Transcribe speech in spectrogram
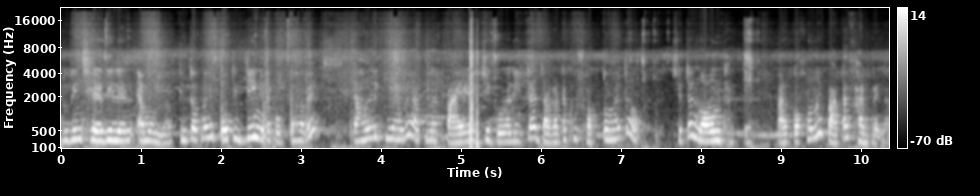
দুদিন ছেড়ে দিলেন, এমন না। কিন্তু আপনাকে প্রতিদিন এটা করতে হবে। তাহলে কি হবে? আপনার পায়ের যে গোড়ালিটা, জায়গাটা খুব শক্ত হয় তো, সেটা নরম থাকবে। আর কখনোই পাটা ফাটবে না।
